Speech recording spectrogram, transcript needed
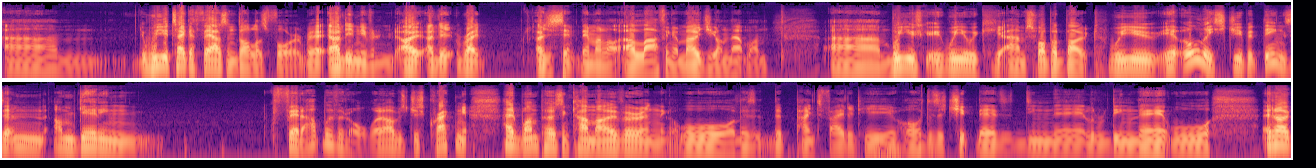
um, will you take a thousand dollars for it? I didn't even I I did, right. I just sent them a, a laughing emoji on that one. Um, will you will you um, swap a boat? Will you all these stupid things? And I'm getting fed up with it all. I was just cracking it. Had one person come over and they go, "Oh, there's a, the paint's faded here. Oh, there's a chip there. There's a ding there, a little ding there." Oh, and I,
